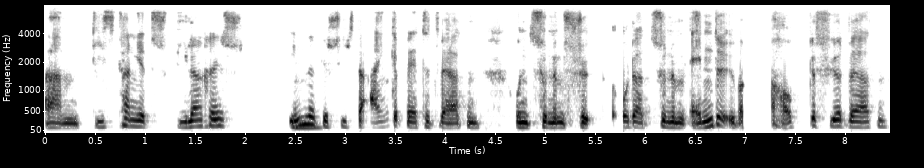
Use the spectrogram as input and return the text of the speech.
Ähm, dies kann jetzt spielerisch in eine Geschichte eingebettet werden und zu einem oder zu einem Ende überhaupt geführt werden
